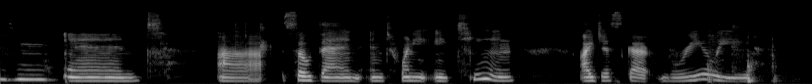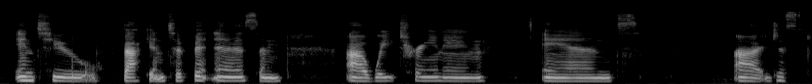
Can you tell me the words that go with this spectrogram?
Mm-hmm. And uh, so then in 2018, I just got really into back into fitness and uh, weight training and uh, just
